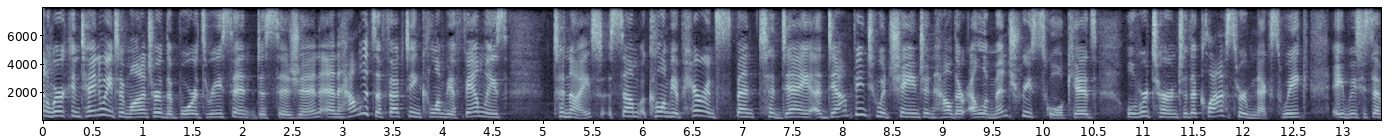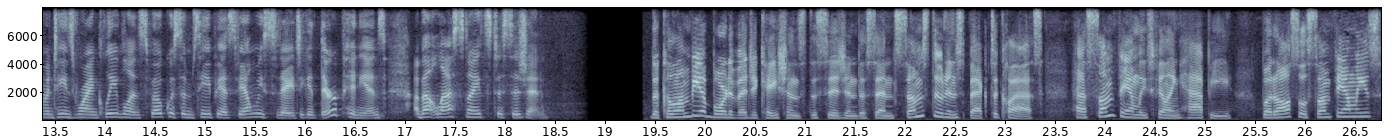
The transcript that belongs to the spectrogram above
And we're continuing to monitor the board's recent decision and how it's affecting Columbia families Tonight, some Columbia parents spent today adapting to a change in how their elementary school kids will return to the classroom next week. ABC 17's Ryan Cleveland spoke with some CPS families today to get their opinions about last night's decision. The Columbia Board of Education's decision to send some students back to class has some families feeling happy, but also some families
